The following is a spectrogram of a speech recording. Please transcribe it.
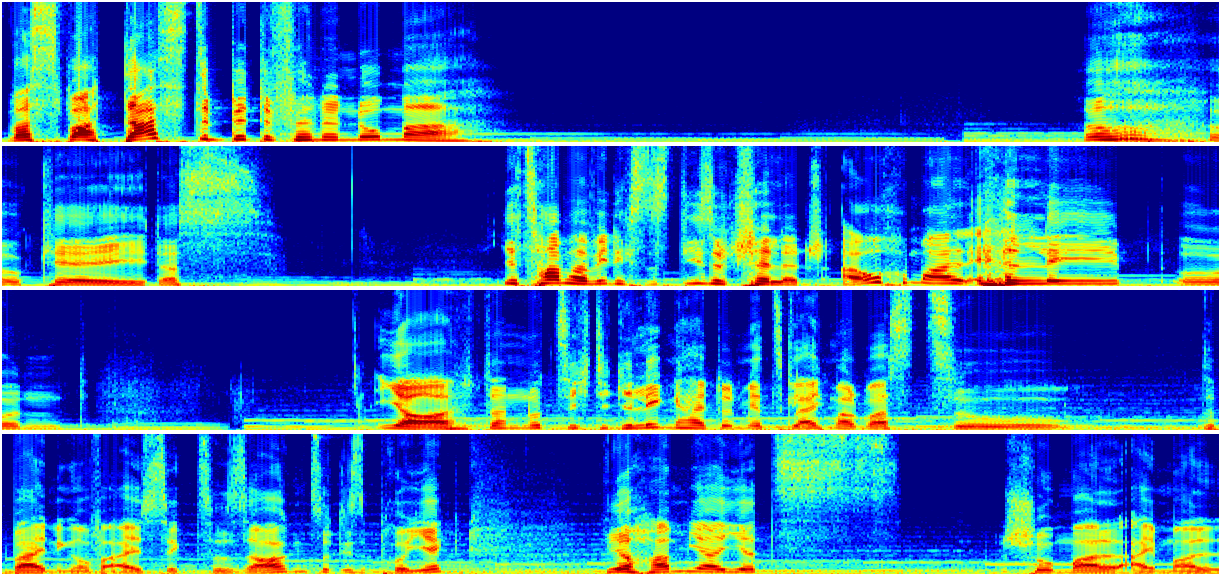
Was war das denn bitte für eine Nummer? Oh, okay, das... Jetzt haben wir wenigstens diese Challenge auch mal erlebt und ja, dann nutze ich die Gelegenheit, um jetzt gleich mal was zu The Binding of Isaac zu sagen, zu diesem Projekt. Wir haben ja jetzt schon mal einmal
